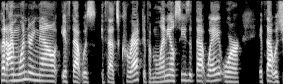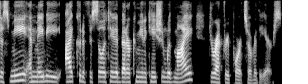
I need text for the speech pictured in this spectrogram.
But I'm wondering now if that was if that's correct, if a millennial sees it that way, or if that was just me and maybe I could have facilitated better communication with my direct reports over the years.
